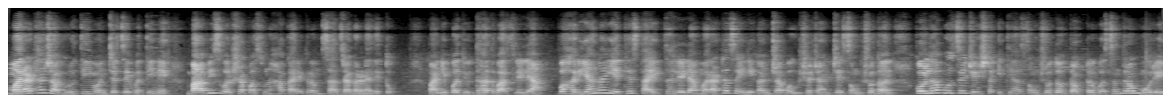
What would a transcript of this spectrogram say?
मराठा जागृती मंचचे वतीने बावीस वर्षापासून हा कार्यक्रम साजरा करण्यात येतो. पानिपत युद्धात वाचलेल्या व हरियाणा येथे स्थायिक झालेल्या मराठा सैनिकांच्या वंशजांचे संशोधन कोल्हापूरचे ज्येष्ठ इतिहास संशोधक डॉक्टर वसंतराव मोरे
